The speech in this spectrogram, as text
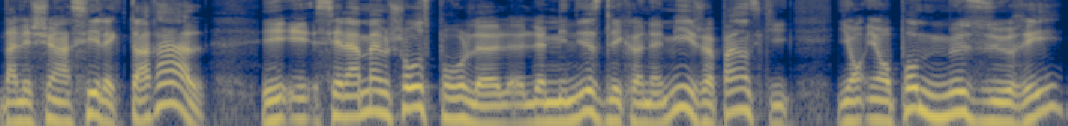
dans l'échéancier électoral. Et, c'est la même chose pour le, ministre de l'Économie. Je pense qu'ils n'ont pas mesuré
